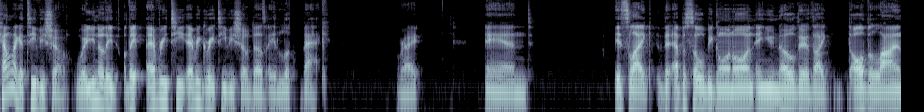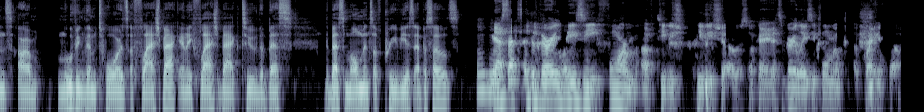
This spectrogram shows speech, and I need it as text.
kind of like a TV show where you know they they every t every great TV show does a look back, right? And it's like the episode will be going on, and you know they're like all the lines are moving them towards a flashback, and they flashback to the best the best moments of previous episodes. Mhm. Yes, that's a very lazy form of TV TV shows. Okay, that's a very lazy form of, of writing a show.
